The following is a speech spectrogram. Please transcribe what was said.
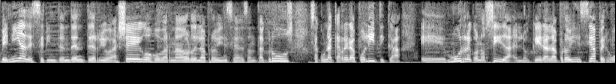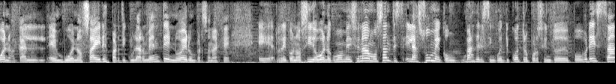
venía de ser intendente de Río Gallegos, gobernador de la provincia de Santa Cruz, o sea, con una carrera política eh, muy reconocida en lo que era la provincia, pero bueno, acá en Buenos Aires particularmente no era un personaje eh, reconocido. Bueno, como mencionábamos antes, él asume con más del 54% de pobreza,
